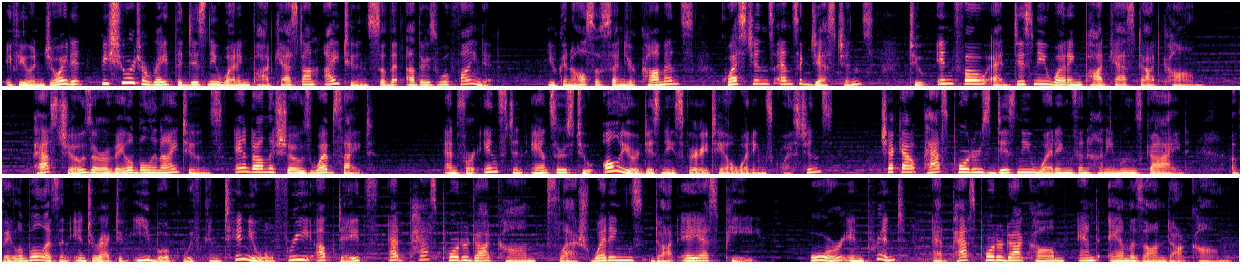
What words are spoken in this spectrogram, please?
If you enjoyed it, be sure to rate the Disney Wedding Podcast on iTunes so that others will find it. You can also send your comments, questions, and suggestions to info at DisneyWeddingPodcast.com. Past shows are available in iTunes and on the show's website. And for instant answers to all your Disney's Fairy Tale Weddings questions, check out Passporter's Disney Weddings and Honeymoons Guide, available as an interactive ebook with continual free updates at passporter.com/weddings.asp or in print at passporter.com and amazon.com.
